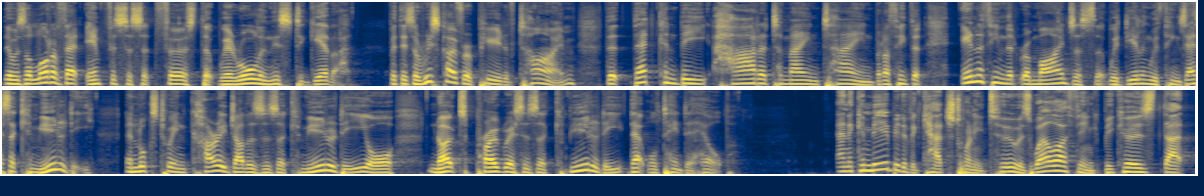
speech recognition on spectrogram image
There was a lot of that emphasis at first that we're all in this together but there's a risk over a period of time that that can be harder to maintain. But I think that anything that reminds us that we're dealing with things as a community and looks to encourage others as a community or notes progress as a community, that will tend to help. And it can be a bit of a catch 22 as well, I think, because that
